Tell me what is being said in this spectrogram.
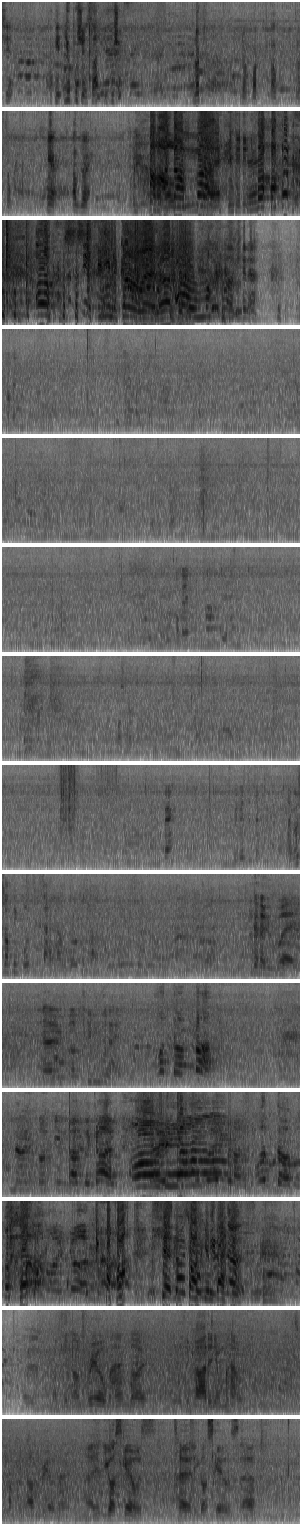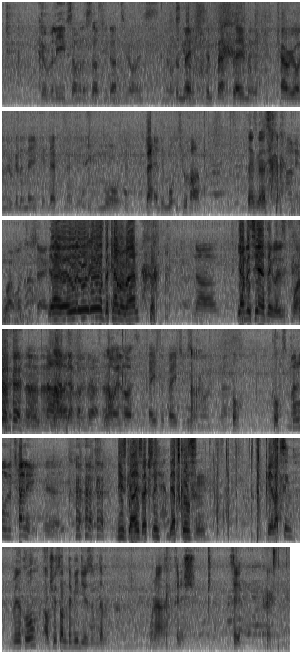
See it? Okay, you push it inside. You push it. Look. No, fuck. Up. No, stop. Here. Up there. Oh, what the fuck? oh shit! Even the cameraman, huh? Oh my fucking hell. Okay. Fair? But here's the joke. I got something called Start now. No way. No fucking way. What the fuck? No fucking Off the card. Oh, no! What the fuck? Oh my god. Shit, the fucking best. Fucking unreal, man. Like, there's a card in your mouth. It's fucking unreal, man. Uh, you got skills. Totally got skills. Uh, couldn't believe some of the stuff you've done, to be honest. Got the skills. make confess they made. Carry on, you're going to make it definitely even more, better than what you are. Thanks, guys. I don't even know what to say. yeah, it, it, it was the cameraman. No, you haven't seen anything like this before, huh? No, no, no, no, that's definitely fucked not. up. No. in like face to face with No. someone. Cool. Cool. It's all on the telly. Yeah. These guys, actually, they have skills in BMXing. Really cool. I'll shoot some of the videos of them when I finish. See ya.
